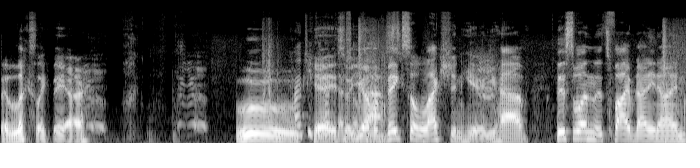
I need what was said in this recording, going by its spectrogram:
It looks like they are. Ooh, you okay. So so you have a big selection here. You have this one that's five ninety nine.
